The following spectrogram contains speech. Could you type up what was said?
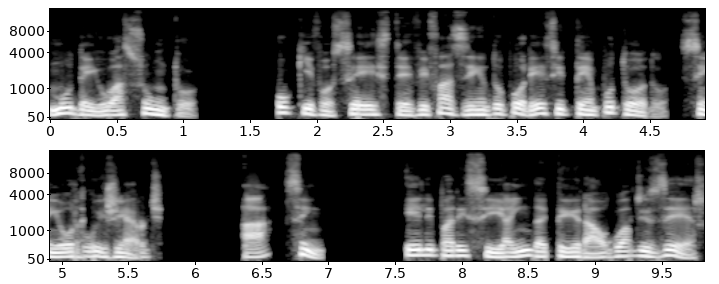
Mudei o assunto. O que você esteve fazendo por esse tempo todo, Sr. Ruigerd? Ah, sim. Ele parecia ainda ter algo a dizer,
